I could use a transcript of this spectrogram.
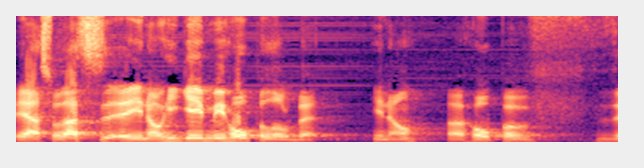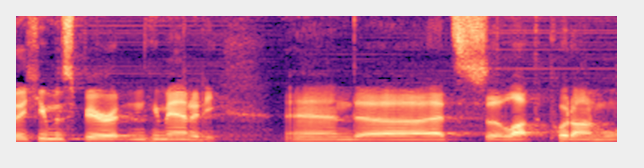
yeah, so that's uh, you know he gave me hope a little bit, you know, hope of the human spirit and humanity, and uh, that's a lot to put on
